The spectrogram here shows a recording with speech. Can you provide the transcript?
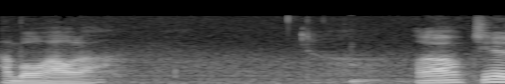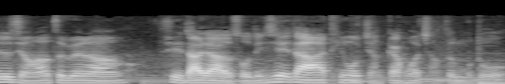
啊，不好啦。好了，今天就讲到这边啦，谢谢大家的收听，谢谢大家听我讲干话讲这么多，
